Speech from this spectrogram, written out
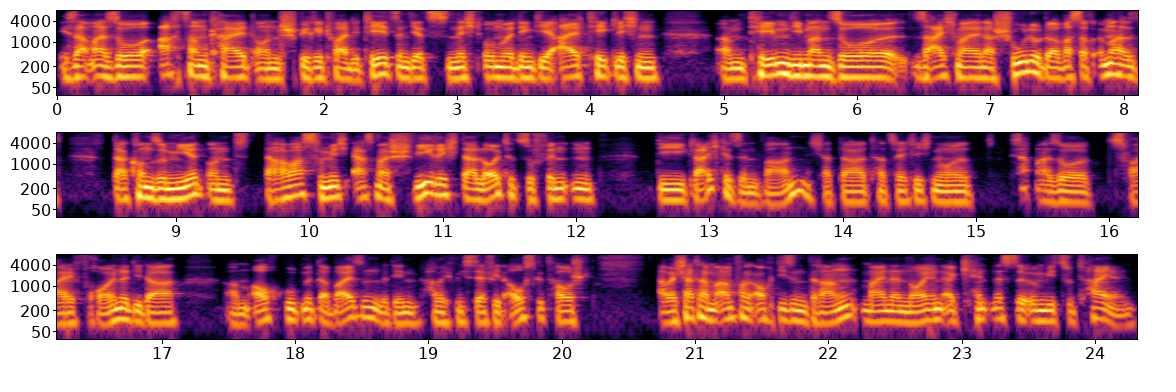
ich sag mal so, Achtsamkeit und Spiritualität sind jetzt nicht unbedingt die alltäglichen ähm, Themen, die man so, sag ich mal, in der Schule oder was auch immer da konsumiert. Und da war es für mich erstmal schwierig, da Leute zu finden, die gleichgesinnt waren. Ich hatte da tatsächlich nur, ich sag mal so, zwei Freunde, die da ähm, auch gut mit dabei sind. Mit denen habe ich mich sehr viel ausgetauscht. Aber ich hatte am Anfang auch diesen Drang, meine neuen Erkenntnisse irgendwie zu teilen.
